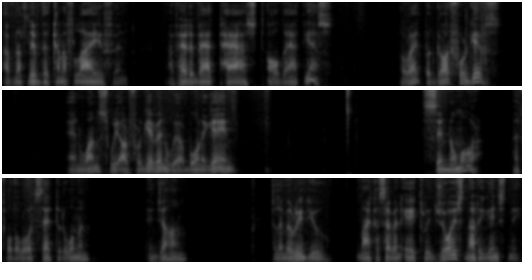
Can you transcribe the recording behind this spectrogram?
I've not lived that kind of life and I've had a bad past, all that. Yes. All right? But God forgives. And once we are forgiven, we are born again, sin no more. That's what the Lord said to the woman in John. And let me read you Micah 7 8 Rejoice not against me,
